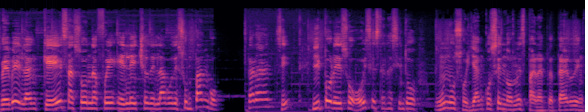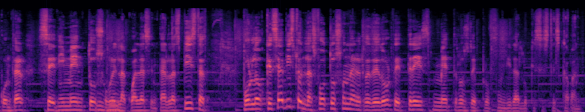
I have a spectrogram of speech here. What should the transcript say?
revelan que esa zona fue el lecho del lago de Zumpango. ¡Tarán! ¿Sí? Y por eso hoy se están haciendo unos hoyancos enormes para tratar de encontrar sedimentos sobre la cual asentar las pistas. Por lo que se ha visto en las fotos son alrededor de 3 metros de profundidad lo que se está excavando.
